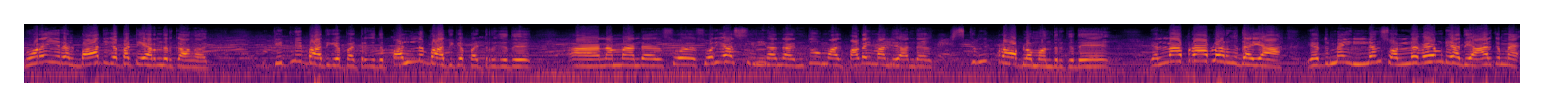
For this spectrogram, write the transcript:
நுரையீரல் பாதிக்கப்பட்டு இறந்துருக்காங்க. கிட்னி பாதிக்கப்பட்டிருக்குது. பல்லு பாதிக்கப்பட்டிருக்குது. நம்ம அந்த சொ- சொரியாஸ் இந்த அந்த இது மா- படை மாதிரி அந்த ஸ்கின் ப்ராப்ளம் வந்திருக்குது. எல்லா ப்ராப்ளம் இருக்குது ஐயா. எதுவுமே இல்லைன்னு சொல்லவே முடியாது யாருக்குமே.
